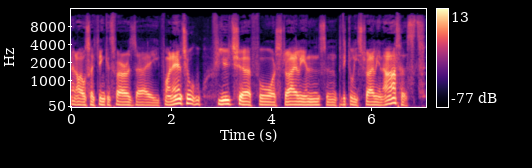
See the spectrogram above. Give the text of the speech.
And I also think, as far as a financial future for Australians and particularly Australian artists,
